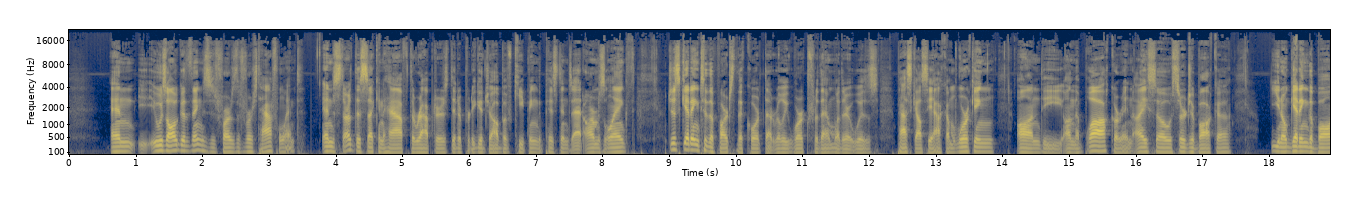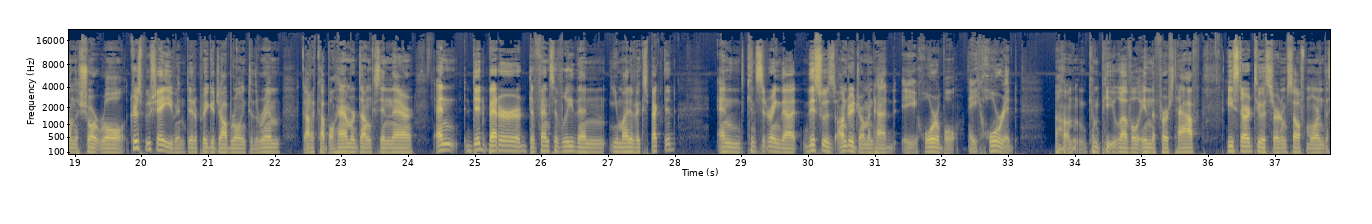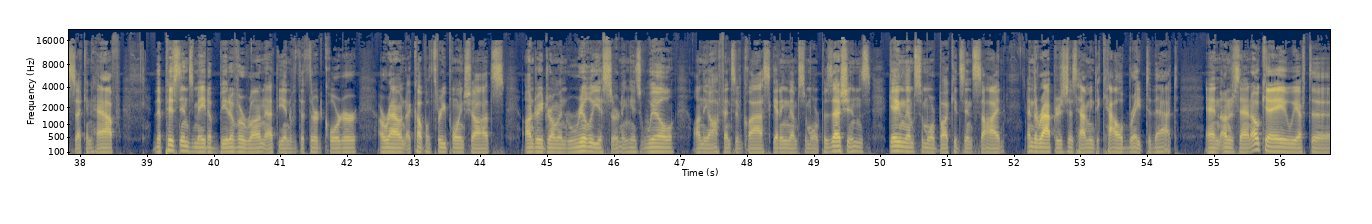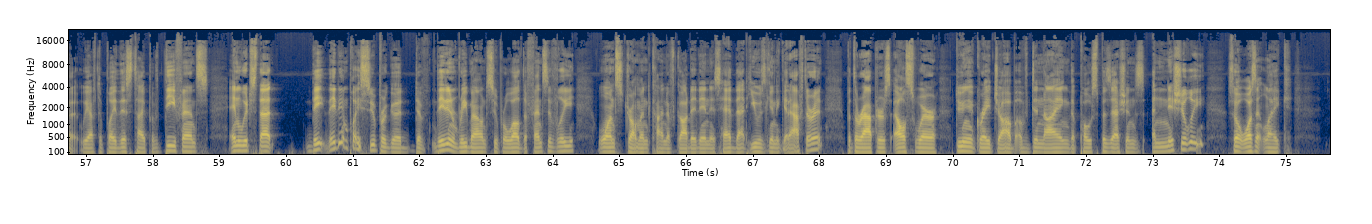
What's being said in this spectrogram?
And it was all good things as far as the first half went. And to start the second half, the Raptors did a pretty good job of keeping the Pistons at arm's length, just getting to the parts of the court that really worked for them, whether it was Pascal Siakam working on the on the block or in ISO, Serge Ibaka you know, getting the ball in the short roll. Chris Boucher even did a pretty good job rolling to the rim, got a couple hammer dunks in there, and did better defensively than you might have expected. And considering that this was Andre Drummond had a horrible, a horrid um, compete level in the first half, he started to assert himself more in the second half. The Pistons made a bit of a run at the end of the third quarter around a couple three point shots. Andre Drummond really asserting his will on the offensive glass, getting them some more possessions, getting them some more buckets inside, and the Raptors just having to calibrate to that and understand, okay, we have to we have to play this type of defense in which that they they didn't play super good. They didn't rebound super well defensively once Drummond kind of got it in his head that he was going to get after it. But the Raptors elsewhere doing a great job of denying the post possessions initially. So it wasn't like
